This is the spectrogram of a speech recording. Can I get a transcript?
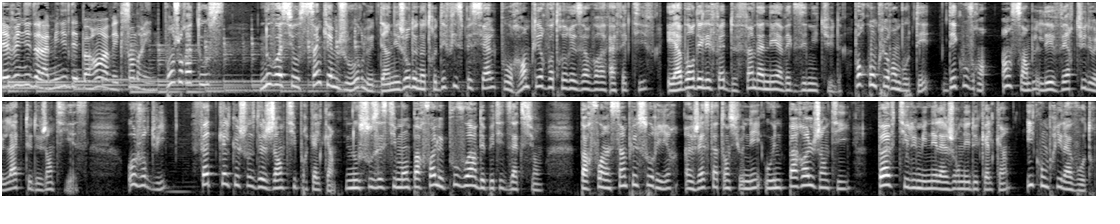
Bienvenue dans la Minute des Parents avec Sandrine. Bonjour à tous Nous voici au cinquième jour, le dernier jour de notre défi spécial pour remplir votre réservoir affectif et aborder les fêtes de fin d'année avec zénitude. Pour conclure en beauté, découvrons ensemble les vertus de l'acte de gentillesse. Aujourd'hui, faites quelque chose de gentil pour quelqu'un. Nous sous-estimons parfois le pouvoir des petites actions. Parfois un simple sourire, un geste attentionné ou une parole gentille peuvent illuminer la journée de quelqu'un, y compris la vôtre.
